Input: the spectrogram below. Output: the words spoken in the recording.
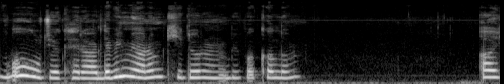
Bu olacak herhalde. Bilmiyorum ki. Durun bir bakalım. Ay.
